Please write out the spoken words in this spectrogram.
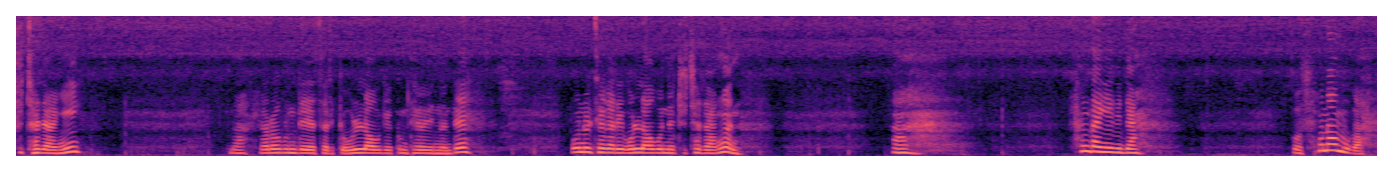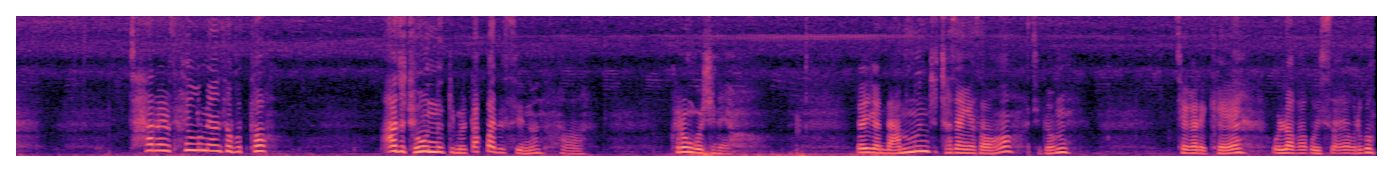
주차장이 막 여러 군데에서 이렇게 올라오게끔 되어 있는데, 오늘 제가 이렇게 올라오고 있는 주차장은, 아, 상당히 그냥 그 소나무가 차를 세우면서부터 아주 좋은 느낌을 딱 받을 수 있는 어, 그런 곳이네요. 여기가 남문 주차장에서 지금 제가 이렇게 올라가고 있어요. 그리고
